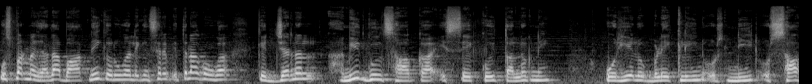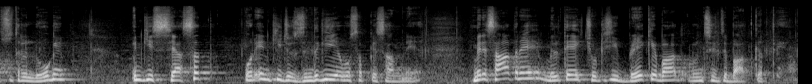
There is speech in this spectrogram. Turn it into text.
उस पर मैं ज़्यादा बात नहीं करूँगा, लेकिन सिर्फ़ इतना कहूँगा कि जनरल हमीद गुल साहब का इससे कोई ताल्लुक़ नहीं। और ये लोग बड़े क्लीन और नीट और साफ़ सुथरे लोग हैं। इनकी सियासत और इनकी जो ज़िंदगी है वो सबके सामने है। मेरे साथ रहें, मिलते हैं एक छोटी सी ब्रेक के बाद और उनसे बात करते हैं।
